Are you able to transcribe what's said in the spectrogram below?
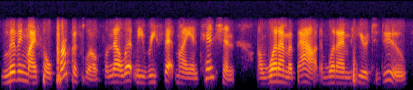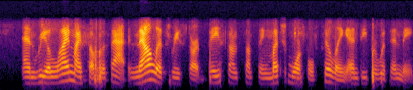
Living my soul purpose will. So now let me reset my intention on what I'm about and what I'm here to do and realign myself with that. And now let's restart based on something much more fulfilling and deeper within me.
